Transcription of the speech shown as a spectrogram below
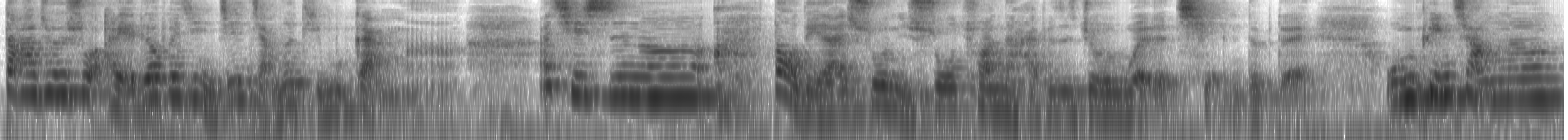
大家就会说，哎呀，廖佩基，你今天讲这题目干嘛？那、啊、其实呢，啊，到底来说，你说穿了还不是就是为了钱，对不对？我们平常呢。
